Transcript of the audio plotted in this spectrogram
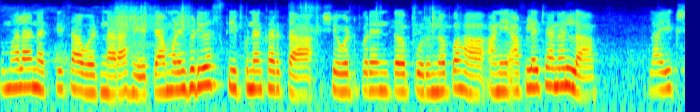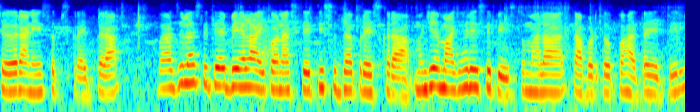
तुम्हाला नक्कीच आवडणार आहे. त्यामुळे व्हिडिओ स्किप न करता शेवटपर्यंत पूर्ण पहा आणि आपल्या चॅनलला लाईक शेअर आणि सबस्क्राईब करा. बाजूलाच तिथे बेल आयकॉन असते तीसुद्धा प्रेस करा. म्हणजे माझ्या रेसिपीज तुम्हाला ताबडतोब पाहता येतील.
